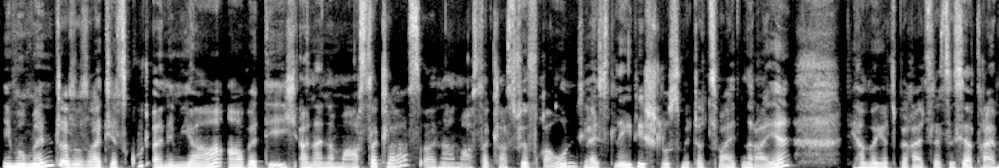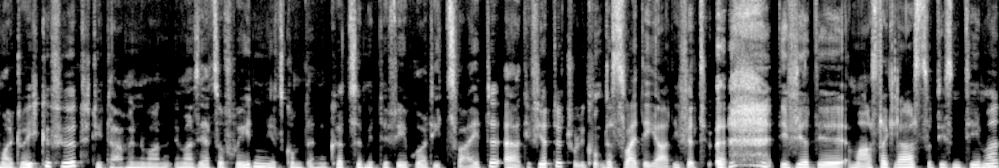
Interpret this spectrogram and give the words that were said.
im Moment, also seit jetzt gut einem Jahr, arbeite ich an einer Masterclass, einer Masterclass für Frauen, die heißt Lady Schluss mit der zweiten Reihe. Die haben wir jetzt bereits letztes Jahr dreimal durchgeführt. Die Damen waren immer sehr zufrieden. Jetzt kommt dann in Kürze Mitte Februar die zweite, äh, die vierte, Entschuldigung, das zweite Jahr, die vierte, die vierte Masterclass zu diesem Thema,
